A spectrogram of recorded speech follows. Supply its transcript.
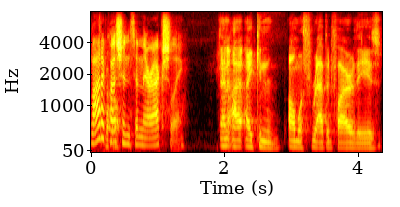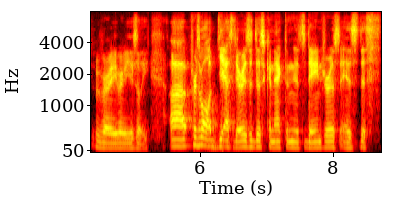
A lot of questions in there, actually. and I, I can almost rapid fire these very very easily. Uh, first of all, yes, there is a disconnect and it's dangerous. Is this?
